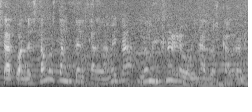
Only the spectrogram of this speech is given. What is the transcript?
O sea, cuando estamos tan cerca de la meta, no me dejan rebobinar los cabrones.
